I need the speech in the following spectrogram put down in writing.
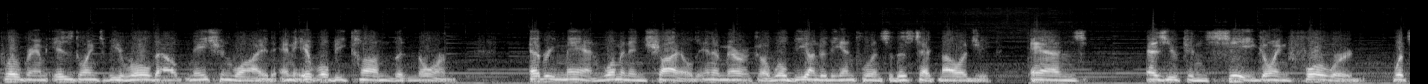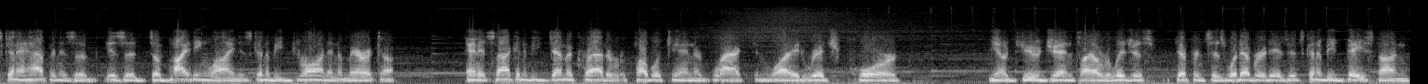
program is going to be rolled out nationwide and it will become the norm. Every man, woman, and child in America will be under the influence of this technology. And as you can see going forward, what's going to happen is a, is a dividing line is going to be drawn in America and it's not going to be Democrat or Republican or black and white, rich, poor, you know, Jew, Gentile, religious differences, whatever it is. It's going to be based on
